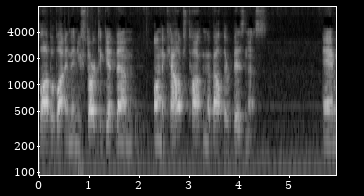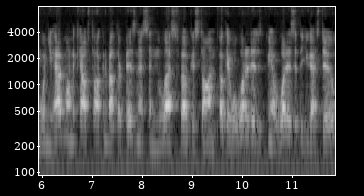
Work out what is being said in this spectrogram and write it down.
blah, blah, blah. And then you start to get them on the couch talking about their business. And when you have them on the couch talking about their business and less focused on, okay, well, what it is, you know, what is it that you guys do?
